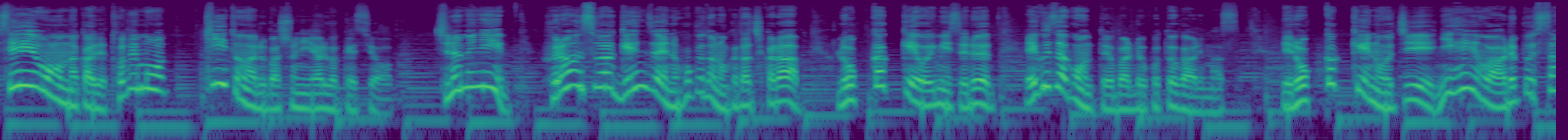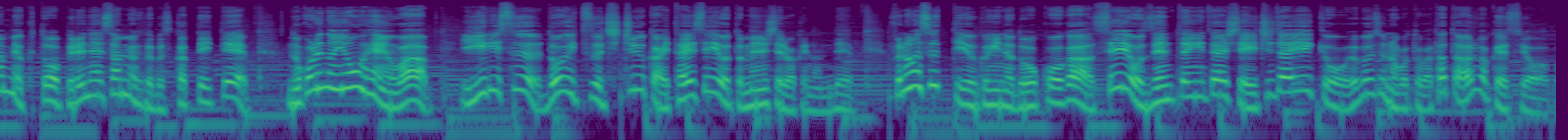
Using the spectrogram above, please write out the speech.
西洋の中でとてもキーとなる場所にあるわけですよ。ちなみにフランスは現在の北斗の形から六角形を意味するエグザゴンと呼ばれることがあります。で六角形のうち2辺はアルプス山脈とピレネー山脈とぶつかっていて残りの4辺はイギリスドイツ地中海大西洋と面してるわけなんでフランスっていう国の動向が西洋全体に対して一大影響を及ぼすようなことが多々あるわけですよ。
